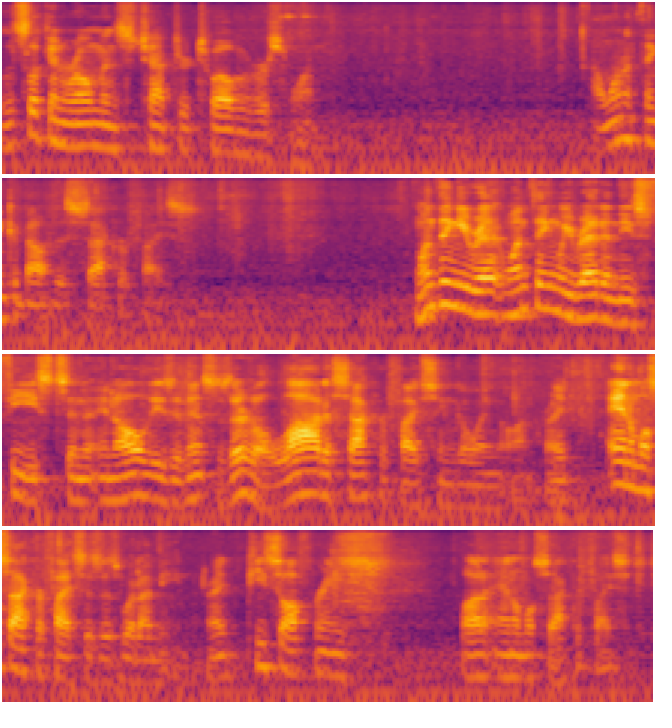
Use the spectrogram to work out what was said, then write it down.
Let's look in Romans chapter 12 and verse 1. I want to think about this sacrifice. One thing, you read, one thing we read in these feasts and in all these events is there's a lot of sacrificing going on, right? Animal sacrifices is what I mean, right? Peace offerings, a lot of animal sacrifices.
